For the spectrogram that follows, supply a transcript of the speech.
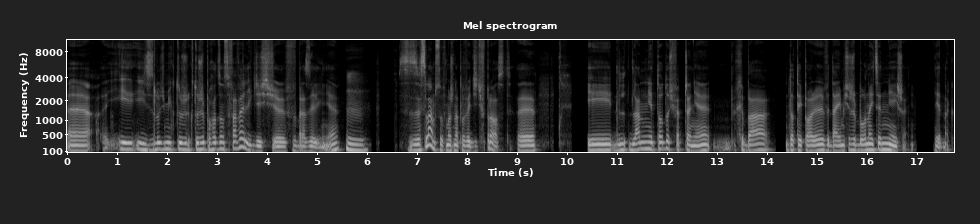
E, I, i z ludźmi, którzy, którzy pochodzą z faweli gdzieś e, w Brazylii, nie? Mm. Ze slumsów, można powiedzieć wprost. E, I dla mnie to doświadczenie chyba do tej pory wydaje mi się, że było najcenniejsze. Nie? Jednak.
